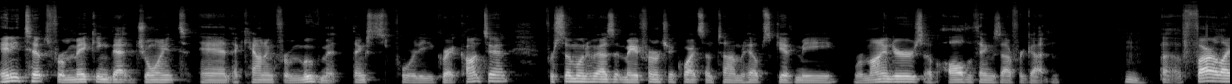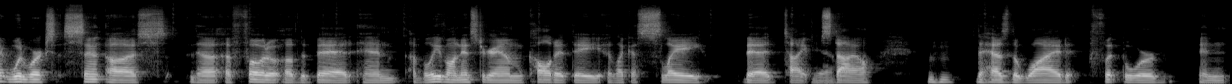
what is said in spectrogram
Any tips for making that joint and accounting for movement? Thanks for the great content. For someone who hasn't made furniture in quite some time, it helps give me reminders of all the things I've forgotten. Hmm. Uh, Firelight Woodworks sent us the, a photo of the bed, and I believe on Instagram called it a like a sleigh bed type Yeah. style Mhm. that has the wide footboard and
